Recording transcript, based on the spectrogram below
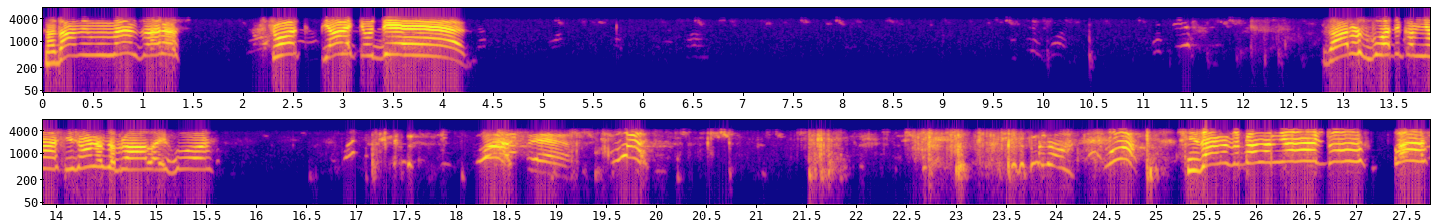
На даний момент зараз счет 5-1. Зараз Бодика м'яч, Сніжана забрала його. Сніжана забрала м'яч, до пас.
